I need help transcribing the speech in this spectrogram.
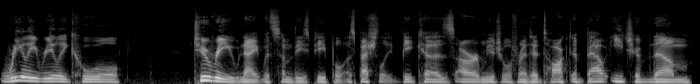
really, really cool to reunite with some of these people, especially because our mutual friend had talked about each of them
